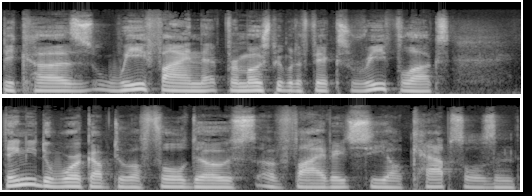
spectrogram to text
because we find that for most people to fix reflux, they need to work up to a full dose of 5 HCl capsules, and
